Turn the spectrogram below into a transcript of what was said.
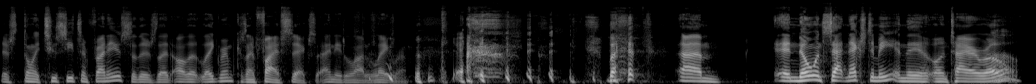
there's only two seats in front of you, so there's that all that leg room. Because I'm five six, I need a lot of leg room. Okay. but um, and no one sat next to me in the entire row. Oh.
